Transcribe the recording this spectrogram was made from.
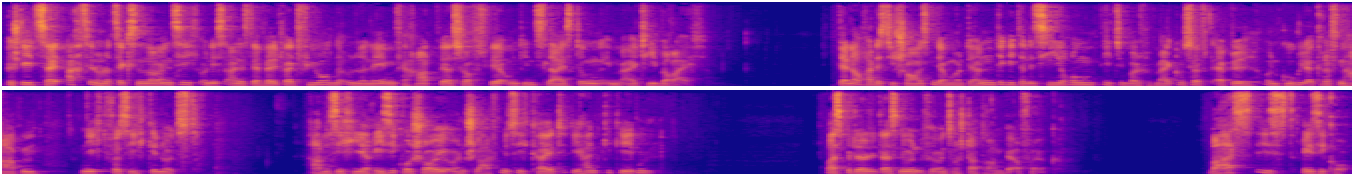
besteht seit 1896 und ist eines der weltweit führenden Unternehmen für Hardware, Software und Dienstleistungen im IT-Bereich. Dennoch hat es die Chancen der modernen Digitalisierung, die zum Beispiel Microsoft, Apple und Google ergriffen haben, nicht für sich genutzt. Haben sich hier Risikoscheu und Schlafmützigkeit die Hand gegeben? Was bedeutet das nun für unsere Stadtrampe Erfolg? Was ist Risiko?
